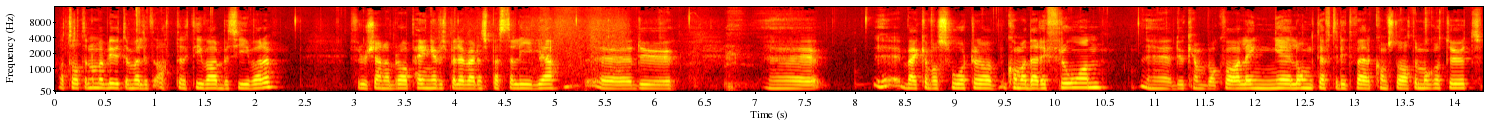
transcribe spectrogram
Att Tottenham har blivit en väldigt attraktiv arbetsgivare. För du tjänar bra pengar, du spelar världens bästa liga. eh, Du eh, verkar vara svårt att komma därifrån. Eh, Du kan vara kvar länge, långt efter ditt välkomstdatum har gått ut.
